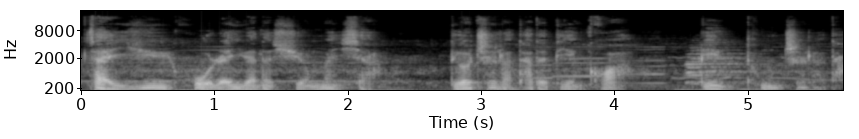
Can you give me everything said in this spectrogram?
在医护人员的询问下，得知了他的电话，并通知了他。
